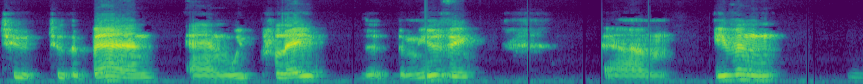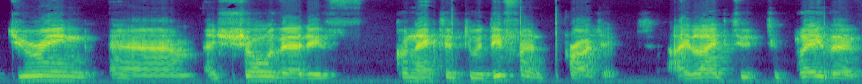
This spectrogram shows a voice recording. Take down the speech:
to to the band and we played the, the music um, even during um, a show that is connected to a different project. I like to, to play the,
